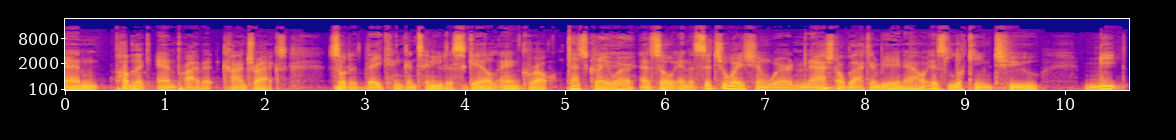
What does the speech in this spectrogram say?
and public and private contracts so that they can continue to scale and grow. That's great work. And so in a situation where National Black MBA now is looking to meet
